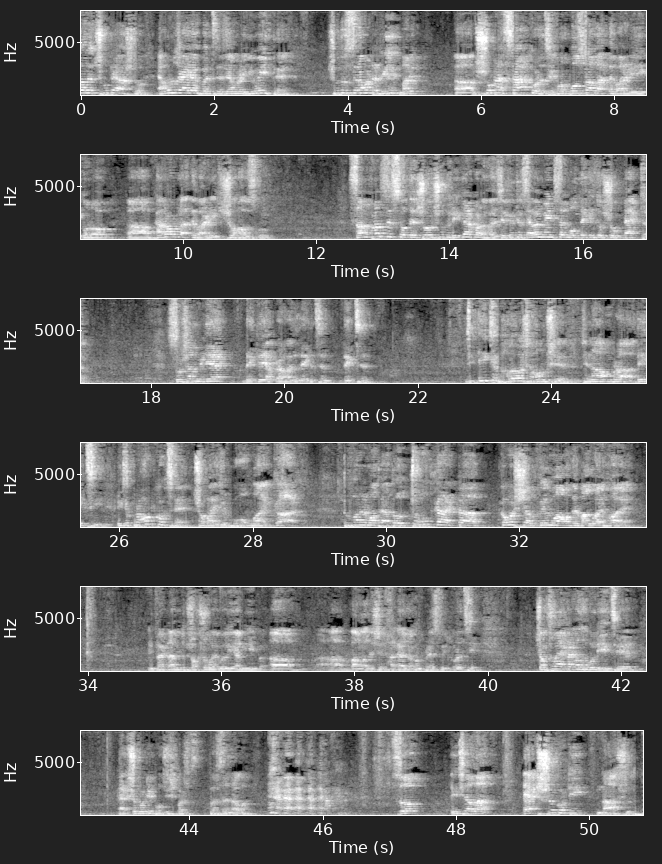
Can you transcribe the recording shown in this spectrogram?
দলে ছুটে আসতো এমন জায়গায় হয়েছে যে আমরা ইউএইতে শুধু সিনেমাটা রিলিজ মানে শোটা স্টার্ট করেছে। কোনো পোস্টার লাগতে পারেনি, কোনো কাট আউট লাগতে পারেনি শো হাউসফুল সান ফ্রান্সিসকোতে শো শুধু ডিক্লেয়ার করা হয়েছে। ফিফটি সেভেন মিনিটস এর মধ্যে কিন্তু শো সোশ্যাল মিডিয়ায় দেখে আপনারা হয়তো দেখেছেন, দেখছেন। যে এই যে ভালোবাসা মানুষের, যে না আমরা দেখছি, এই যে প্রাউড করছে সবাই যে ও মাই গড তুফানের মতো এত চমৎকার একটা কমার্শিয়াল ফিল্মও আমাদের বাংলায় হয়। ইনফ্যাক্ট আমি তো সবসময় বলি, আমি বাংলাদেশে ঢাকায় যখন প্রেস মিট করেছি, সবসময় একটা কথা বলি যে একশো কোটি পঁচিশ পার্সেন্ট আমার। সো ইনশাল্লাহ একশো কোটি না শুধু,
